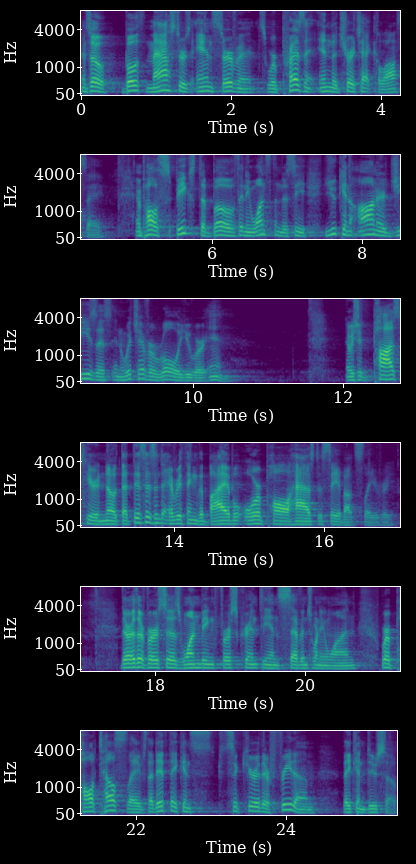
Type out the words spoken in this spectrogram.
And so both masters and servants were present in the church at Colossae. And Paul speaks to both, and he wants them to see you can honor Jesus in whichever role you were in. Now, we should pause here and note that this isn't everything the Bible or Paul has to say about slavery. There are other verses, one being 1 Corinthians 7:21, where Paul tells slaves that if they can secure their freedom, they can do so.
